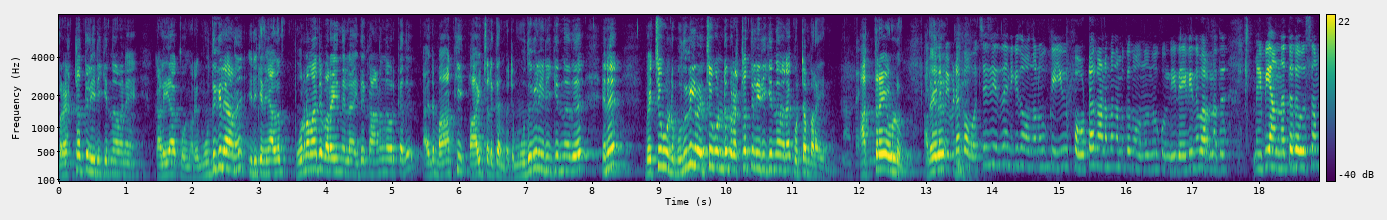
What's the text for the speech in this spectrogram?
ഭ്രഷ്ടത്തിലിരിക്കുന്നവനെ കളിയാക്കുമെന്ന് പറയും. മുതുകിലാണ് ഇരിക്കുന്നത്. ഞാൻ അത് പൂർണമായിട്ട് പറയുന്നില്ല. ഇത് കാണുന്നവർക്കത് അത് അതിന്റെ ബാക്കി വായിച്ചെടുക്കാൻ പറ്റും. മുതുകിലിരിക്കുന്നത് ഇനെ വെച്ചുകൊണ്ട് മുതുകിൽ വെച്ചുകൊണ്ട് ഭ്രഷ്ടത്തിലിരിക്കുന്നവനെ കുറ്റം പറയുന്നു. അത്രേ ഉള്ളൂ. അതായത് ഇവിടെ ബോച്ച ചെയ്തത് എനിക്ക് തോന്നുന്നു ഈ ഫോട്ടോ കാണുമ്പോൾ നമുക്ക് തോന്നുന്നു കുന്തി ദേവി എന്ന് പറഞ്ഞത് മേ ബി അന്നത്തെ ദിവസം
